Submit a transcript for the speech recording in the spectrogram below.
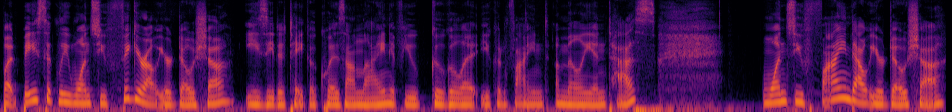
But basically, once you figure out your dosha, easy to take a quiz online. If you Google it, you can find a million tests. Once you find out your dosha,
